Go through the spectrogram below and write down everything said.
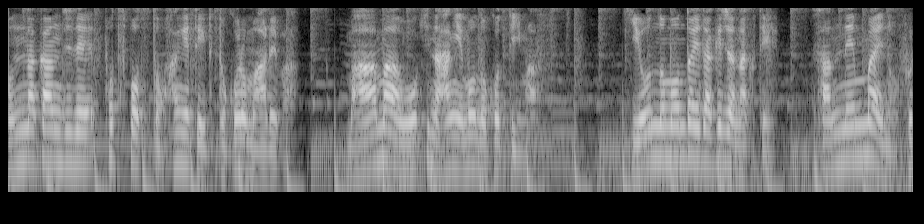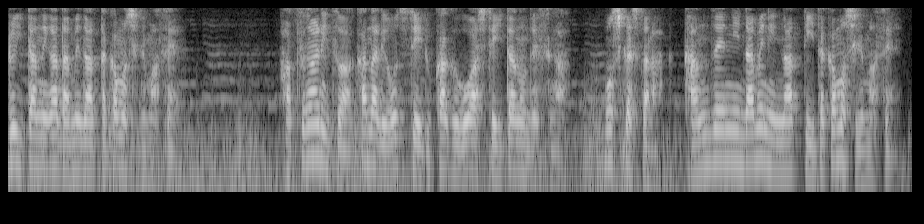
こんな感じでポツポツとハゲているところもあればまあまあ大きなハゲも残っています。気温の問題だけじゃなくて3年前の古い種がダメだったかもしれません。発芽率はかなり落ちている覚悟はしていたのですがもしかしたら完全にダメになっていたかもしれません。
